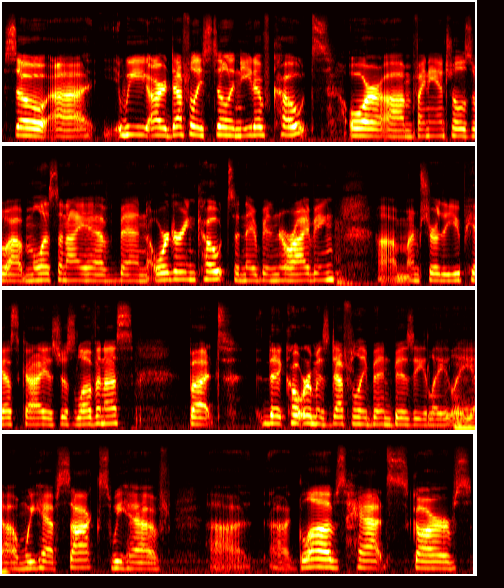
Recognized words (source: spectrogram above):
so uh, we are definitely still in need of coats or um, financials. Uh, Melissa and I have been ordering coats, and they've been arriving. Um, I'm sure the UPS guy is just loving us, but the coat room has definitely been busy lately. Um, we have socks, we have uh, uh, gloves, hats, scarves,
